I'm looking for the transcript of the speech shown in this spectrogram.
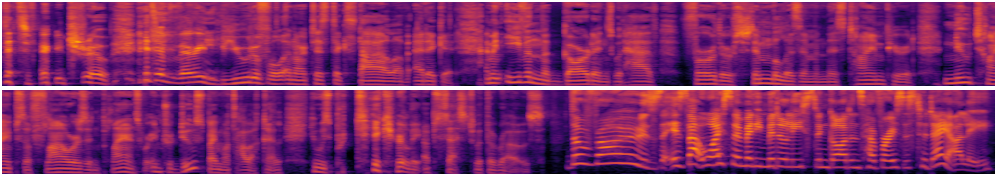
That's very true. It's a very beautiful and artistic style of etiquette. I mean, even the gardens would have further symbolism in this time period. New types of flowers and plants were introduced by Mutawakkil. He was particularly obsessed with the rose. The rose! Is that why so many Middle Eastern gardens have roses today, Ali?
